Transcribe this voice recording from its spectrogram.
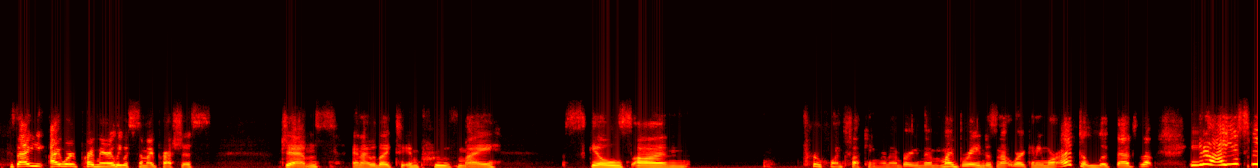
because I I work primarily with semi-precious gems, and I would like to improve my skills on. For one fucking remembering them, my brain does not work anymore. I have to look that up. You know, I used to be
